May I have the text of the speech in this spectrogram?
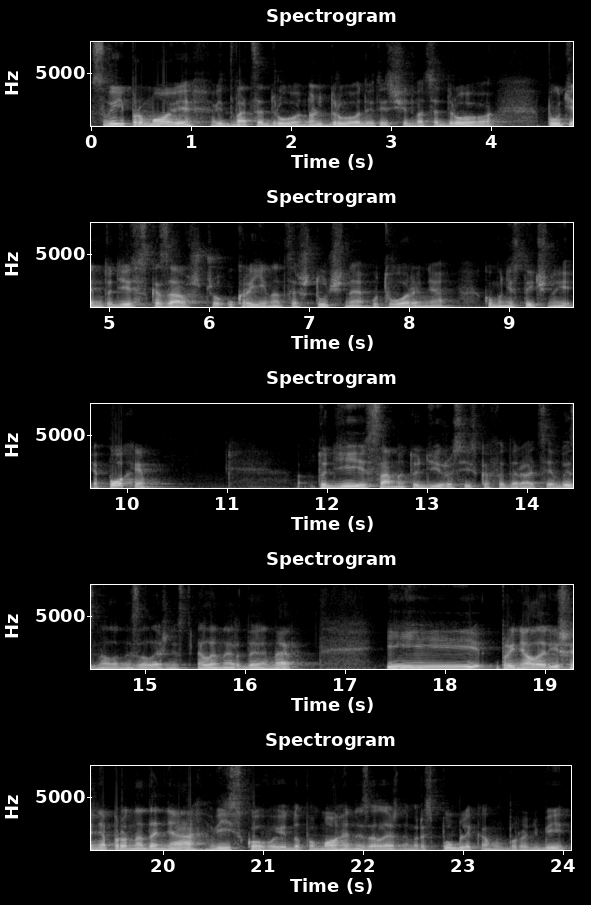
В своїй промові від 22.02.2022 Путін тоді сказав, що Україна це штучне утворення комуністичної епохи. Тоді, саме тоді Російська Федерація визнала незалежність ЛНР ДНР і прийняла рішення про надання військової допомоги незалежним республікам в боротьбі,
